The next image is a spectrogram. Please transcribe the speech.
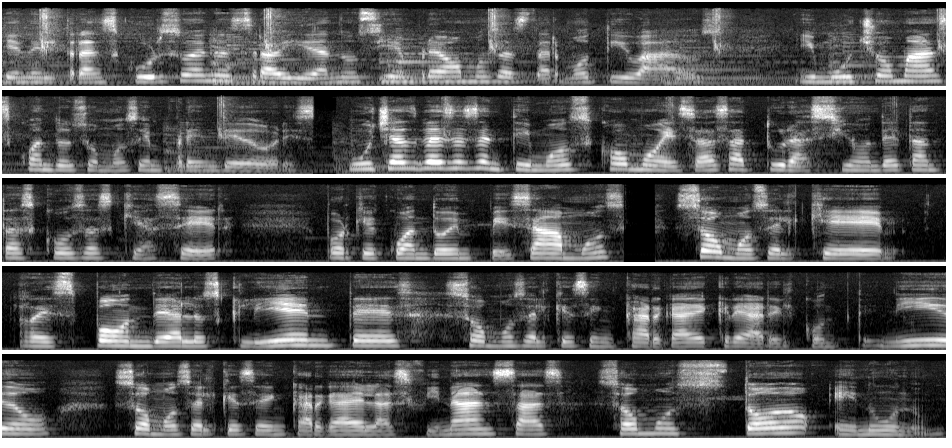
En el transcurso de nuestra vida no siempre vamos a estar motivados y mucho más cuando somos emprendedores. Muchas veces sentimos como esa saturación de tantas cosas que hacer porque cuando empezamos somos el que responde a los clientes, somos el que se encarga de crear el contenido, somos el que se encarga de las finanzas, somos todo en uno.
